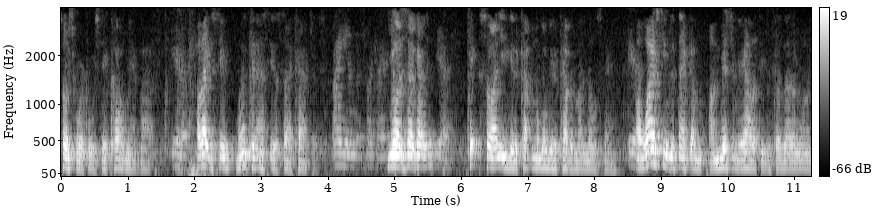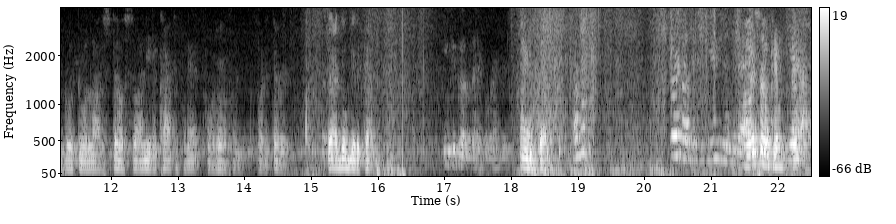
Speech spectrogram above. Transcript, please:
social worker, which they called me about. Yeah, I'd like to see, when can I see a psychiatrist? I am the psychiatrist. You are the psychiatrist? Yeah, Okay, so I need to get a copy, I'm gonna go get a copy of my notes then. yeah. My wife seems to think I'm, I'm missing reality because I don't wanna go through a lot of stuff, so I need a copy for that, for her, for, for the third. So I go get a copy. You could go to medical records. I am sorry. Okay. Sorry about the confusion today. Oh, it's okay. Yeah.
